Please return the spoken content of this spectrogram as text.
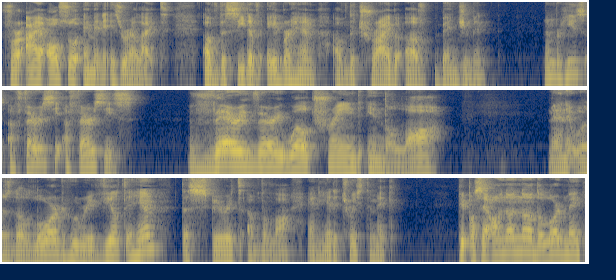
For I also am an Israelite of the seed of Abraham of the tribe of Benjamin. Remember, he's a Pharisee of Pharisees, very, very well trained in the law. And it was the Lord who revealed to him the spirit of the law, and he had a choice to make. People say, "Oh no, no, the Lord made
